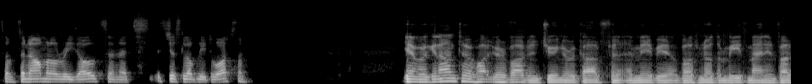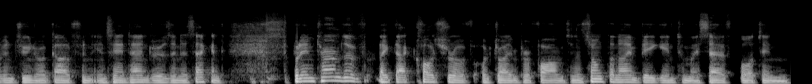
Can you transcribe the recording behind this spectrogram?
some phenomenal results, and it's it's just lovely to watch them. Yeah, we'll get on to what you're involved in junior golfing and maybe about another Meath man involved in junior golfing in St Andrews in a second. But in terms of like that culture of, of driving performance, and it's something I'm big into myself, both in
